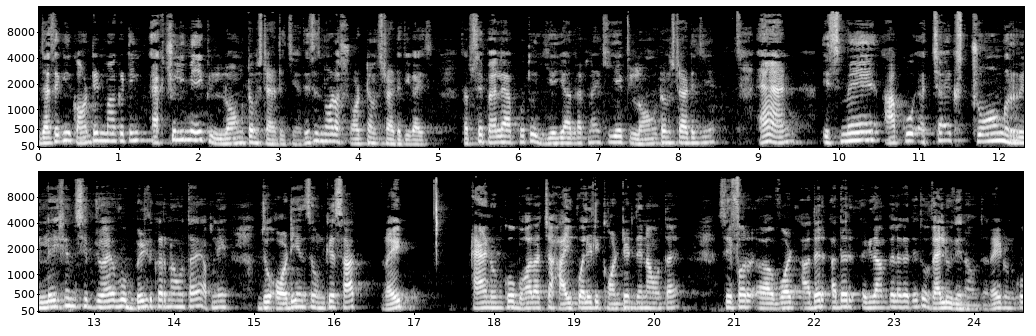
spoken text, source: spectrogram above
जैसे कि कंटेंट मार्केटिंग एक्चुअली में एक लॉन्ग टर्म स्ट्रैटेजी है। This is not a short term strategy guys सबसे पहले आपको तो ये याद रखना है कि ये एक लॉन्ग टर्म स्ट्रैटेजी है। एंड इसमें आपको अच्छा एक स्ट्रॉन्ग रिलेशनशिप जो है वो बिल्ड करना होता है अपने जो ऑडियंस है उनके साथ राइट एंड उनको बहुत अच्छा हाई क्वालिटी कंटेंट देना होता है। से for word other other example अगर दे तो वैल्यू देना होता है राइट उनको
